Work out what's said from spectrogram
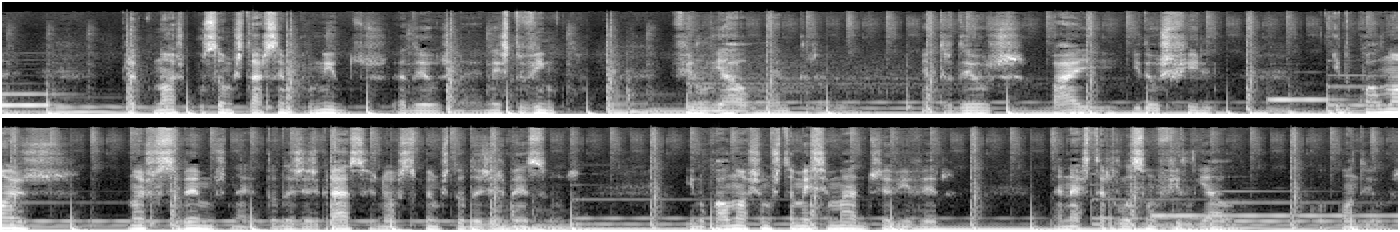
é? para que nós possamos estar sempre unidos a Deus, é? neste vínculo filial entre, entre Deus Pai e Deus Filho e do qual nós, nós recebemos né? todas as graças, nós recebemos todas as bênçãos e no qual nós somos também chamados a viver né? nesta relação filial com Deus.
